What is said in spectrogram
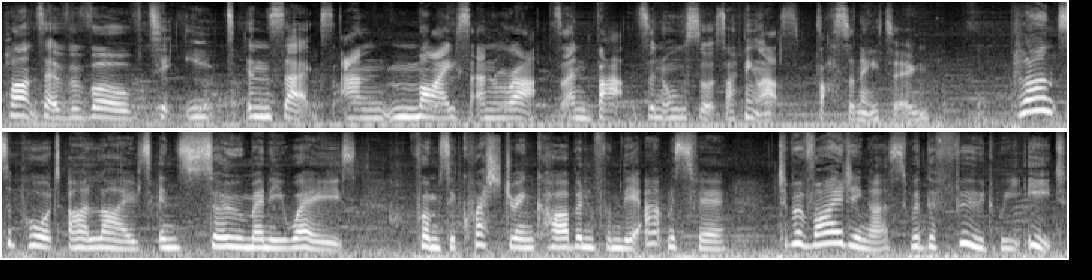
plants that have evolved to eat insects and mice and rats and bats and all sorts. I think that's fascinating. Plants support our lives in so many ways, from sequestering carbon from the atmosphere to providing us with the food we eat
